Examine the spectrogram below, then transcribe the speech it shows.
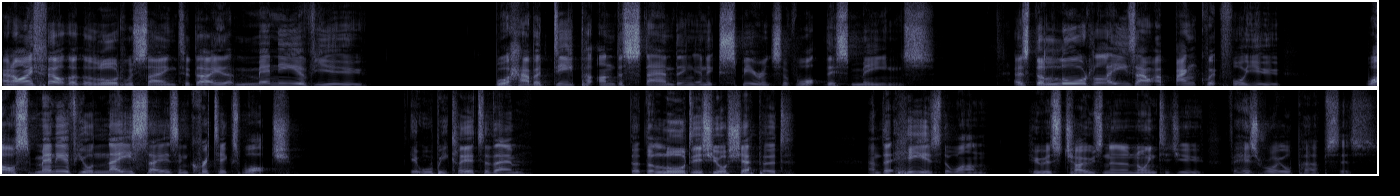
And I felt that the Lord was saying today that many of you will have a deeper understanding and experience of what this means. As the Lord lays out a banquet for you whilst many of your naysayers and critics watch, it will be clear to them that the Lord is your shepherd and that he is the one who has chosen and anointed you for his royal purposes.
